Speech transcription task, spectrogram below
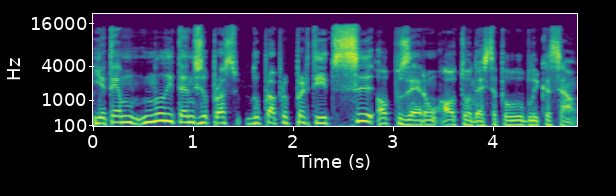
e até militantes do, próximo- do próprio partido se opuseram ao tom desta publicação.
